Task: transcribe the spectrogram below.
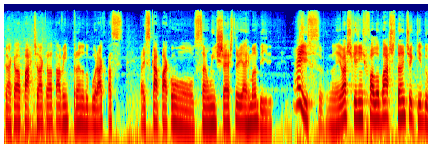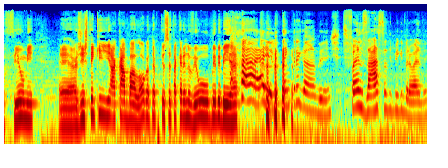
Naquela parte lá que ela tava entrando no buraco pra escapar com o Sam Winchester e a irmã dele. É isso. Né? Eu acho que a gente falou bastante aqui do filme. É, a gente tem que acabar logo, até porque você tá querendo ver o BBB, né? é, ele tá entregando, gente. Fanzaço de Big Brother.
